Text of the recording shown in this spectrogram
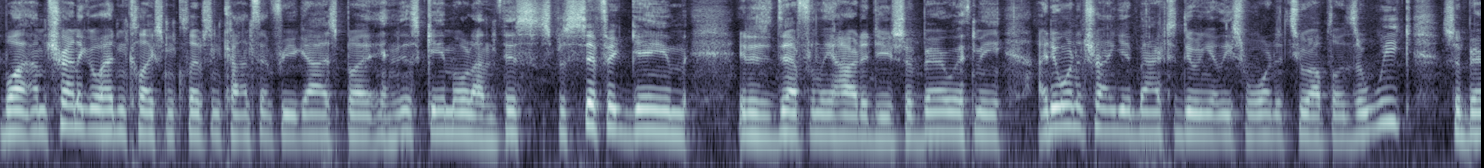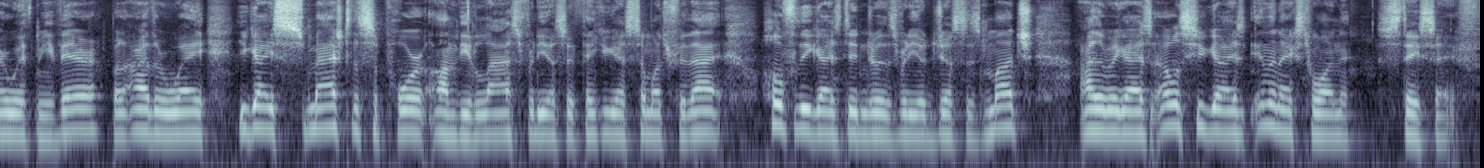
but I'm trying to go ahead and collect some clips and content for you guys, but in this game mode, on this specific game, it is definitely hard to do, so bear with me. I do want to try and get back to doing at least one to two uploads a week, so bear with me there, but either way, you guys smashed the support on the last video, so thank you guys so much for that. Hopefully you guys did enjoy this video just as much. Either way, guys, I will see you guys in the next one. Stay safe.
